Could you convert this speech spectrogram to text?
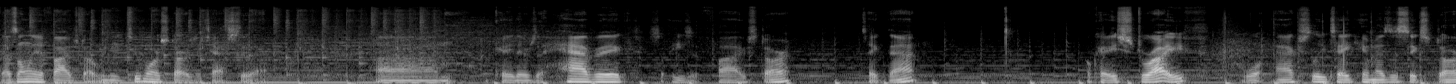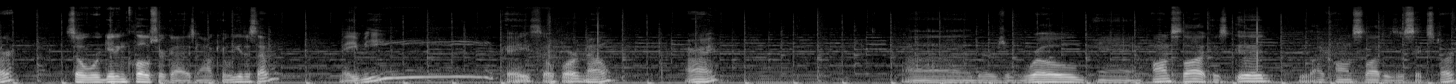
That's only a five star. We need two more stars attached to that. Um, okay, there's a Havoc. So he's a five star. Take that. Okay, Strife will actually take him as a six star. So we're getting closer, guys. Now, can we get a seven? Maybe. Okay, so far, no. All right. Uh, there's a Rogue and Onslaught is good. We like Onslaught as a six star.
